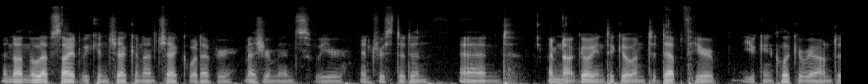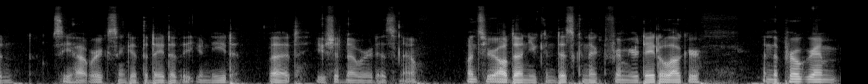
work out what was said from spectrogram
And on the left side we can check and uncheck whatever measurements we are interested in. And I'm not going to go into depth here. You can click around and see how it works and get the data that you need, but you should know where it is now. Once you're all done, you can disconnect from your data logger. And the program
